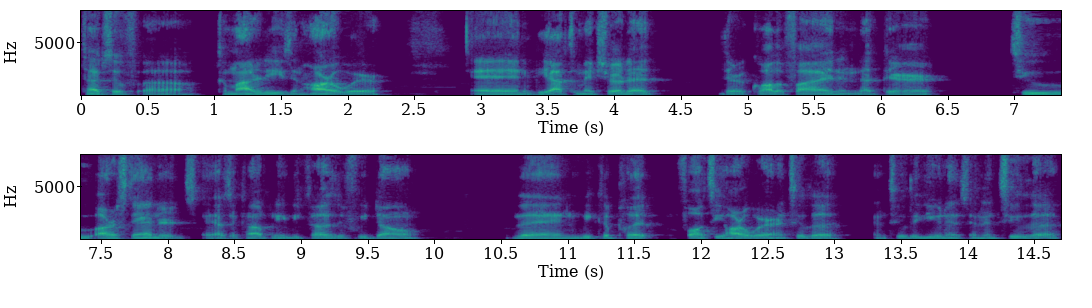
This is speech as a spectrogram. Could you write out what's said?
types of uh, commodities and hardware, and we have to make sure that they're qualified and that they're to our standards as a company. Because if we don't, then we could put faulty hardware into the into the units and into the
